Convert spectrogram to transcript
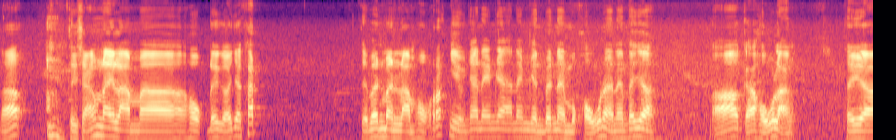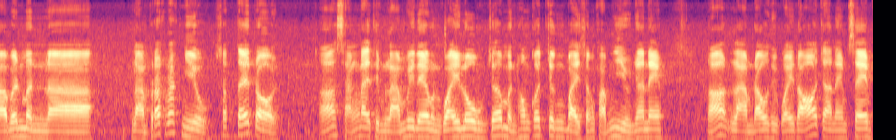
Đó thì sáng hôm nay làm ờ, hột để gửi cho khách thì bên mình làm hột rất nhiều nha anh em nha. Anh em nhìn bên này một hũ này anh em thấy chưa? Đó cả hũ lận. Thì à, bên mình là làm rất rất nhiều sắp tết rồi. Đó sẵn đây thì mình làm video mình quay luôn chứ mình không có trưng bày sản phẩm nhiều nha anh em. Đó làm đâu thì quay đó cho anh em xem.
